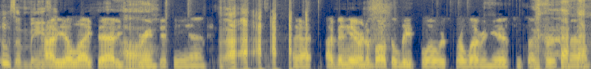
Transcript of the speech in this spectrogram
it was amazing. How do you like that? He Oh. screamed at the end. I, I've been hearing about the leaf blowers for 11 years since I first met him.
